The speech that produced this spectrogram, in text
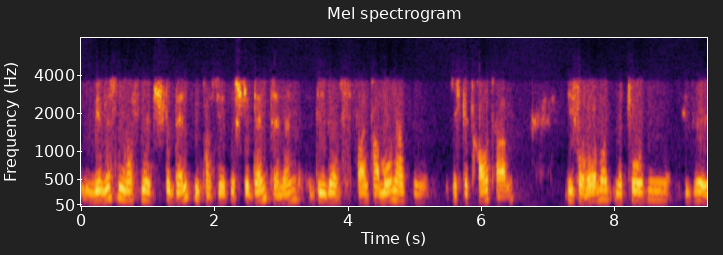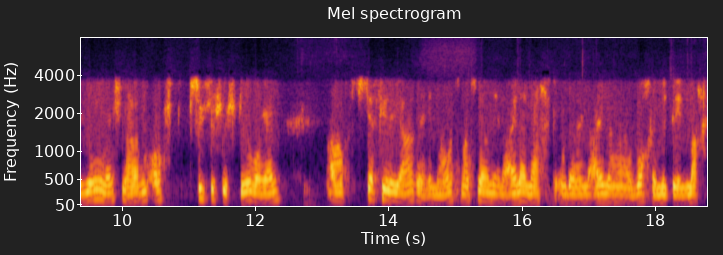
Wir wissen, was mit Studenten passiert ist, Studentinnen, die das vor ein paar Monaten sich getraut haben. Die Verhörmethoden, diese jungen Menschen haben oft psychische Störungen auf sehr viele Jahre hinaus, was man in einer Nacht oder in einer Woche mit denen macht,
